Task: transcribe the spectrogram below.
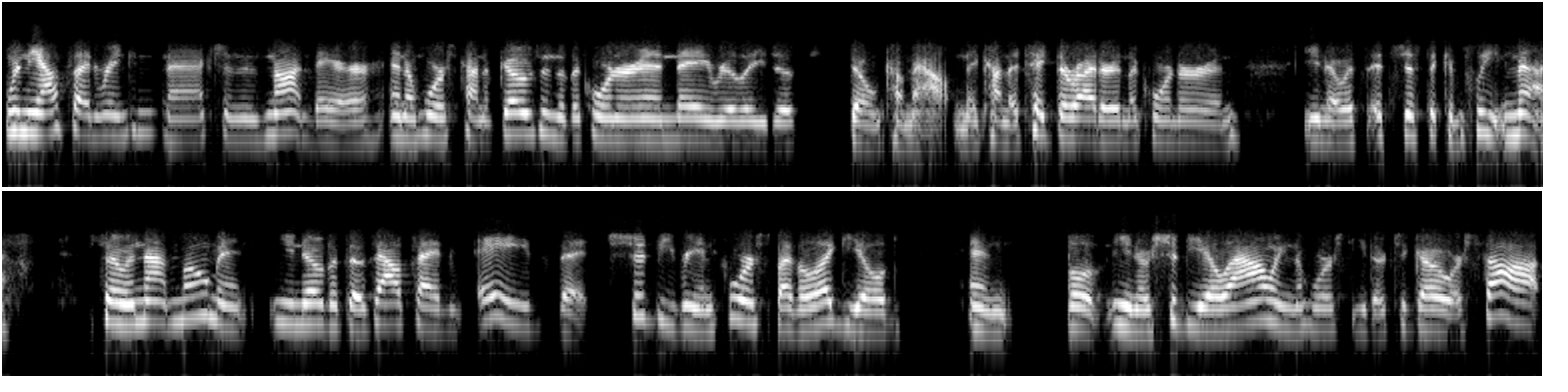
when the outside rein connection is not there and a horse kind of goes into the corner and they really just don't come out and they kind of take the rider in the corner and you know, it's it's just a complete mess. So in that moment, you know that those outside aids that should be reinforced by the leg yield and the you know should be allowing the horse either to go or stop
